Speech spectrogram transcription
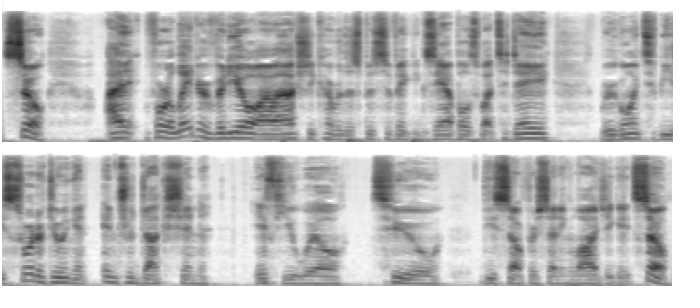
So I, for a later video, I'll actually cover the specific examples, but today we're going to be sort of doing an introduction, if you will, to the self-resetting logic gate. So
